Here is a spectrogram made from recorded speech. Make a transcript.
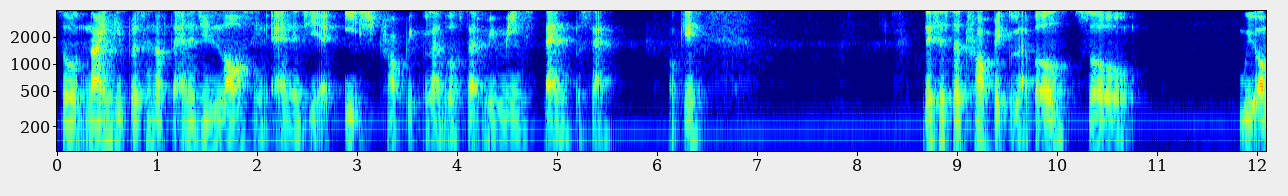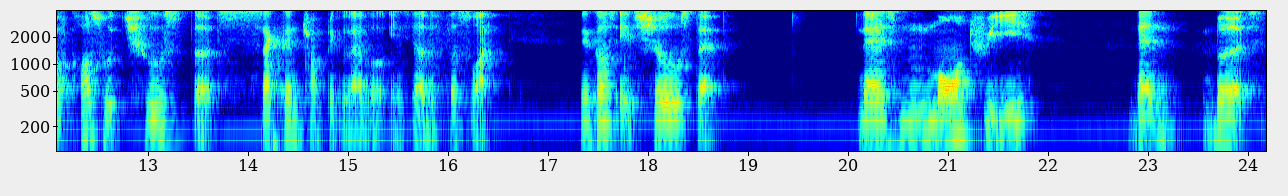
So 90% of the energy lost in energy at each trophic levels that remains 10%. Okay. This is the trophic level. So we of course would choose the second trophic level instead of the first one. Because it shows that there's more trees than birds.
